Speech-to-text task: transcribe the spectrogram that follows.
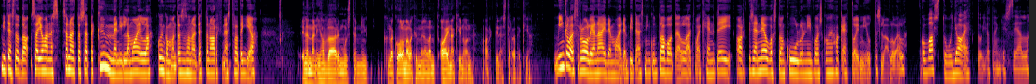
Mites tota, sä Johannes sanoit tuossa, että kymmenillä mailla, kuinka monta sä sanoit, että on arktinen strategia? Ellei ihan väärin muista, niin kyllä 30 nyt ainakin on arktinen strategia. Minkälaista roolia näiden maiden pitäisi niin kuin tavoitella, että vaikka he nyt ei arktiseen neuvostoon kuulu, niin voisiko he hakea toimijuutta sillä alueella? Onko vastuu jaettu jotenkin siellä?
